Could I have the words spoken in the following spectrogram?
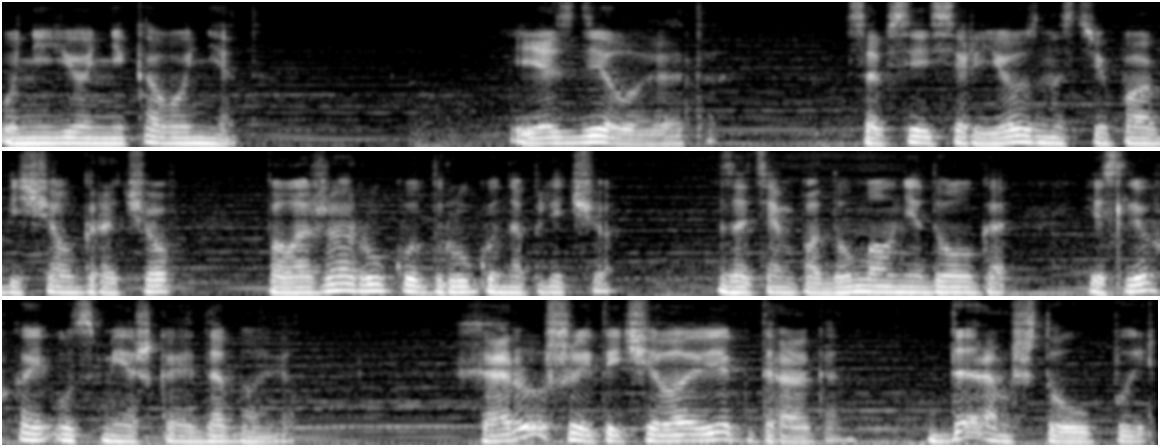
У нее никого нет. Я сделаю это. Со всей серьезностью пообещал Грачев, положа руку другу на плечо. Затем подумал недолго и с легкой усмешкой добавил. «Хороший ты человек, Драгон, даром что упырь».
